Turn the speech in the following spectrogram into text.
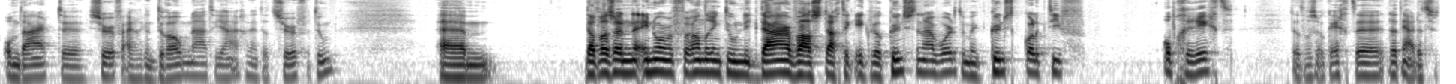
Om daar te surfen, eigenlijk een droom na te jagen, net dat surfen toen. Um, dat was een enorme verandering. Toen ik daar was, dacht ik, ik wil kunstenaar worden. Toen ben ik kunstcollectief opgericht. Dat was ook echt, uh, dat, ja, dat,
